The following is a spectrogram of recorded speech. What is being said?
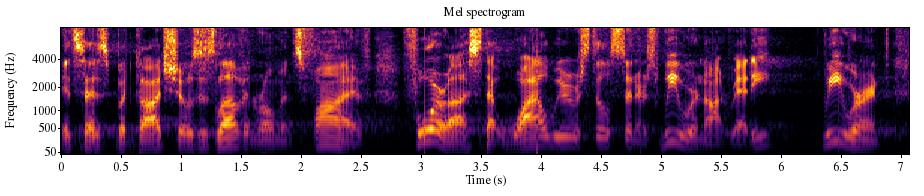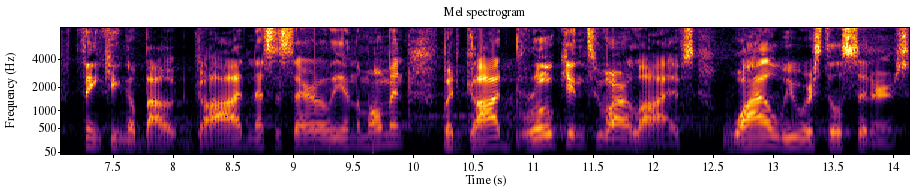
it says, But God shows his love in Romans 5 for us that while we were still sinners, we were not ready. We weren't thinking about God necessarily in the moment, but God broke into our lives while we were still sinners,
